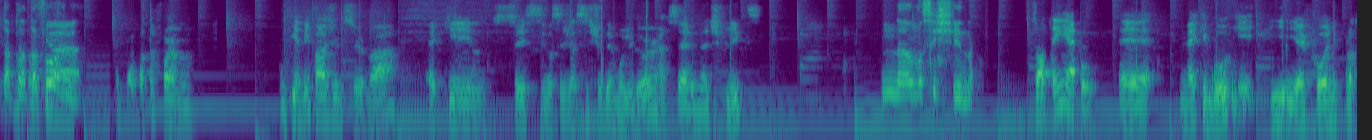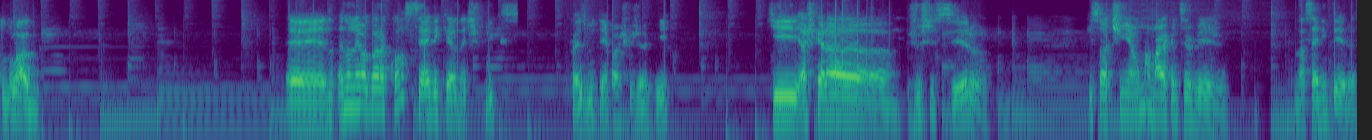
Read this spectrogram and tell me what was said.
da plataforma. Da, da plataforma. O que é bem fácil de observar é que, não sei se você já assistiu Demolidor, a série Netflix. Não, não assisti, não. Só tem Apple, é, MacBook e iPhone pra todo lado. É, eu não lembro agora qual série que é a Netflix. Faz muito tempo, acho que eu já vi. Que acho que era Justiceiro, que só tinha uma marca de cerveja na série inteira.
